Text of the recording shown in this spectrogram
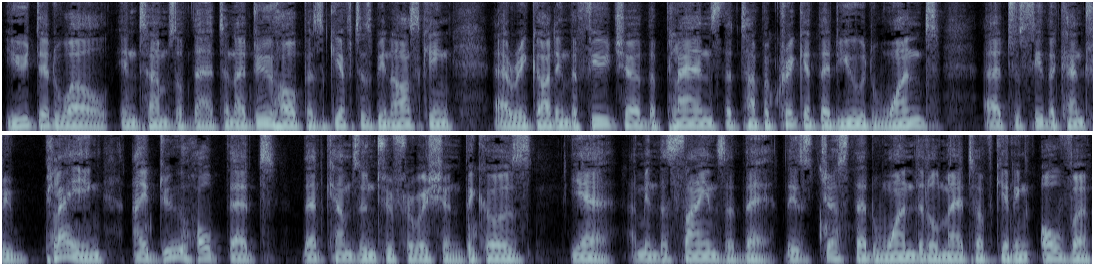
you did well in terms of that. And I do hope, as Gift has been asking uh, regarding the future, the plans, the type of cricket that you would want uh, to see the country playing, I do hope that that comes into fruition because, yeah, I mean, the signs are there. There's just that one little matter of getting over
